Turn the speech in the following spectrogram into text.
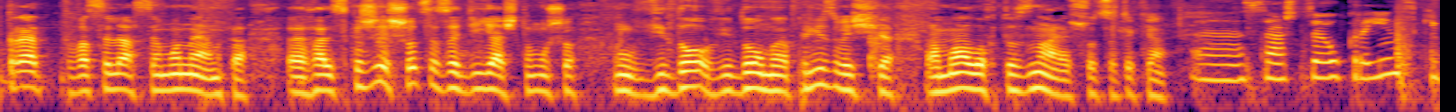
Портрет Василя Симоненка. Е, Галь, скажи, що це за діяч? Тому що ну відо, відоме прізвище, а мало хто знає, що це таке. Саш, це український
